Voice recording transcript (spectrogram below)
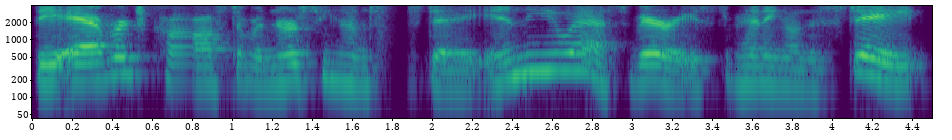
The average cost of a nursing home stay in the US varies depending on the state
